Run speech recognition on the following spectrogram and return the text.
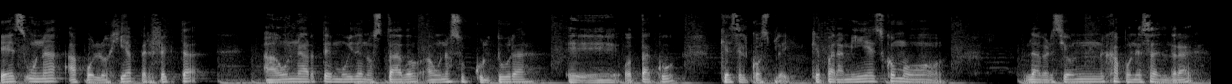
Es una apología perfecta a un arte muy denostado, a una subcultura eh, otaku, que es el cosplay, que para mí es como la versión japonesa del drag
